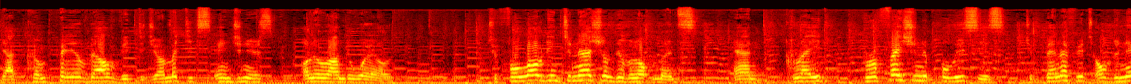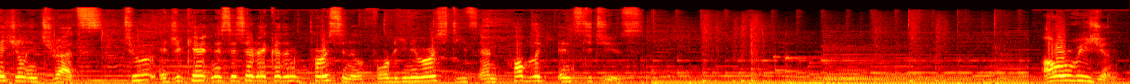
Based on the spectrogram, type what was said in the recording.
that compare well with the geomatics engineers all around the world. To follow the international developments and create professional policies to benefit of the national interests. To educate necessary academic personnel for the universities and public institutes. Our vision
